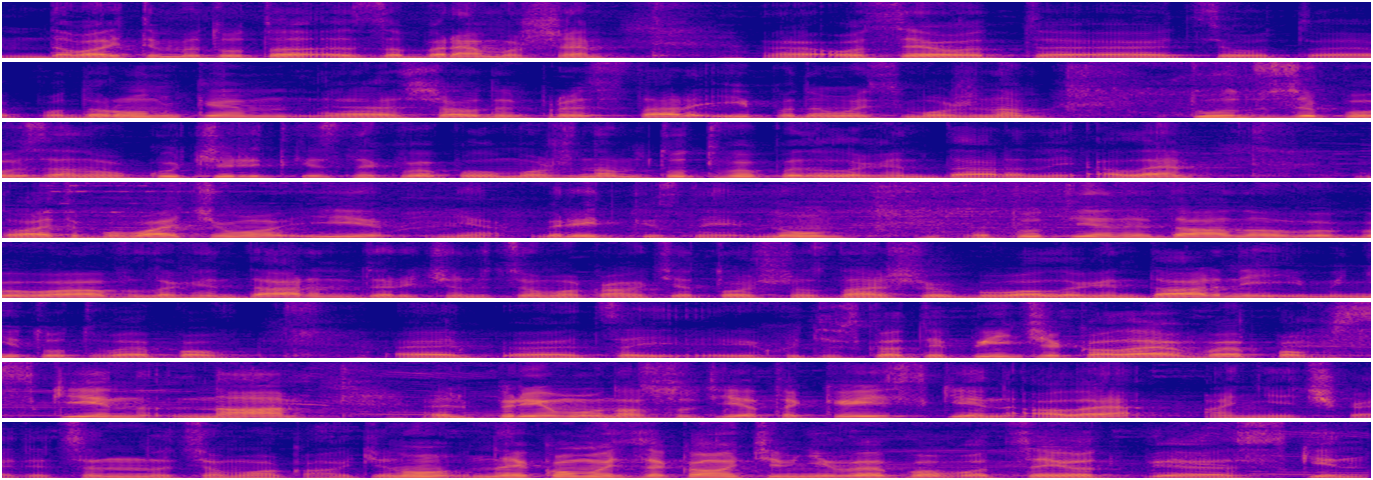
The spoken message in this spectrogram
Давайте ми тут е, заберемо ще е, оце от, е, ці от подарунки, ще один престар, і подивимось, може нам тут вже повезе. Ну, куча рідкісних випало, може нам тут випаде легендарний, але давайте побачимо і. Ні, рідкісний. Ну, тут я недавно вибивав легендарний. До речі, на цьому аккаунті я точно знаю, що вибивав легендарний, і мені тут випав цей, хотів сказати пінчик, але випав скін на Ель У нас тут є такий скін, але. А ні, чекайте, це не на цьому аккаунті. Ну, на якомусь з аккаунтів мені випав оцей от скін.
